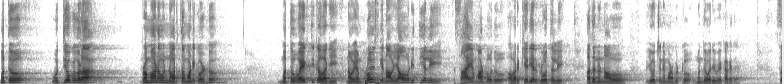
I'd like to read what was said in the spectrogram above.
ಮತ್ತು ಉದ್ಯೋಗಗಳ ಪ್ರಮಾಣವನ್ನು ಅರ್ಥ ಮಾಡಿಕೊಂಡು ಮತ್ತು ವೈಯಕ್ತಿಕವಾಗಿ ನಾವು ಎಂಪ್ಲಾಯೀಸ್ಗೆ ನಾವು ಯಾವ ರೀತಿಯಲ್ಲಿ ಸಹಾಯ ಮಾಡ್ಬೋದು ಅವರ ಕೆರಿಯರ್ ಗ್ರೋತಲ್ಲಿ ಅದನ್ನು ನಾವು ಯೋಚನೆ ಮಾಡಿಬಿಟ್ಟು ಮುಂದುವರಿಬೇಕಾಗಿದೆ. ಸೊ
